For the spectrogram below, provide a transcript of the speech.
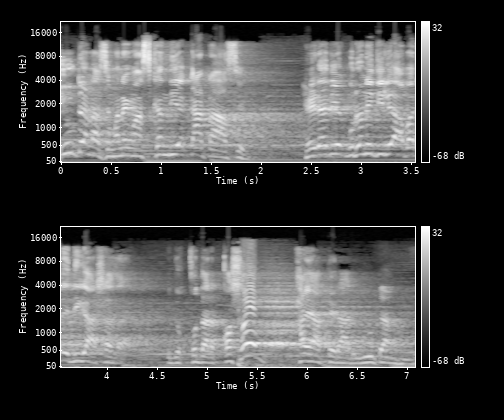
ইউটার্ন আছে মানে মাঝখান দিয়ে কাটা আছে। হেডা দিয়ে গুরানি দিলে আবার এদিকে আসা যায়। কিন্তু খোদার কসম, হায়াতের আর ইউটার্ন হয়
